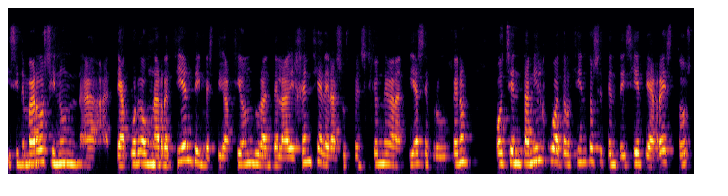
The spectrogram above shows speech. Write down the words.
y sin embargo, de acuerdo a una reciente investigación, durante la vigencia de la suspensión de garantías se produjeron 80.477 arrestos,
